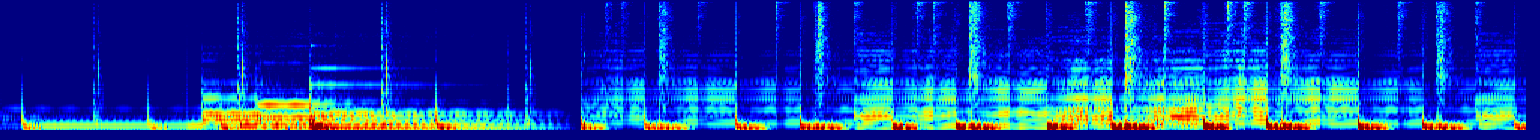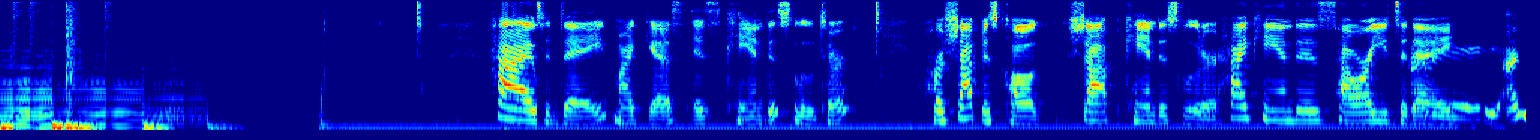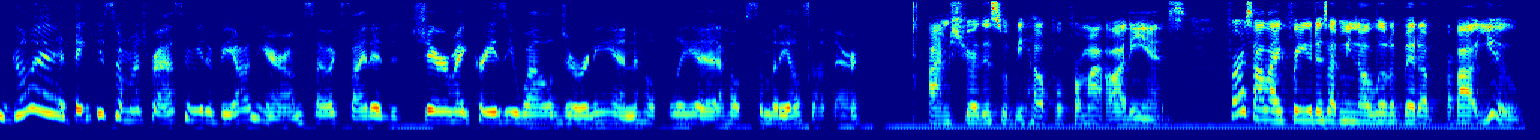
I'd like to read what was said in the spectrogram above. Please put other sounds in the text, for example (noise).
Hi, today my guest is Candice Luter. Her shop is called Shop Candice Luter. Hi, Candice. How are you today? Hi, I'm good. Thank you so much for asking me to be on here. I'm so excited to share my crazy wild journey and hopefully it helps somebody else out there. I'm sure this will be helpful for my audience. First, I'd like for you to let me know a little bit about you.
